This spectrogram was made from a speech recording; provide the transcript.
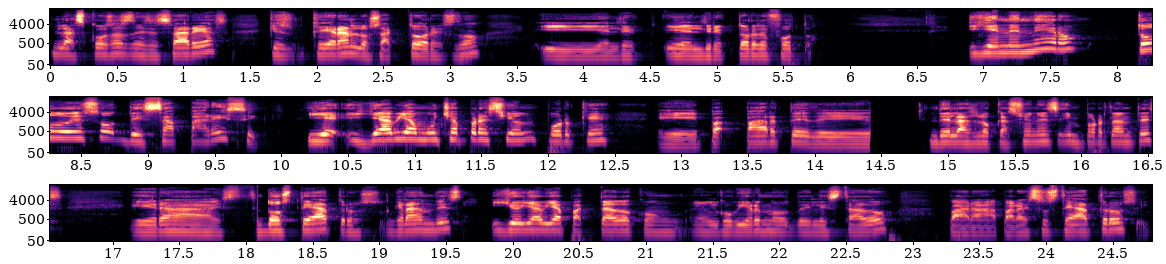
las cosas necesarias, que eran los actores, ¿no? Y el, y el director de foto. Y en enero todo eso desaparece. Y, ya había mucha presión porque eh, parte de, de, las locaciones importantes era este, dos teatros grandes y yo ya había pactado con el gobierno del estado para, para esos teatros y,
